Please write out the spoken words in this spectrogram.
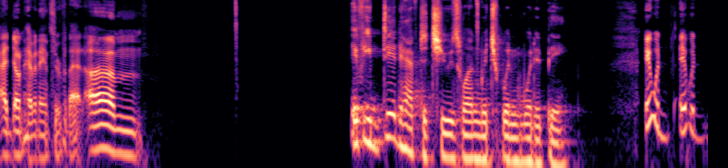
I don't have an answer for that. Um, If you did have to choose one, which one would it be? it would it would.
